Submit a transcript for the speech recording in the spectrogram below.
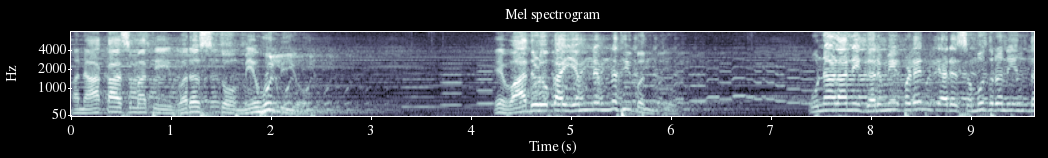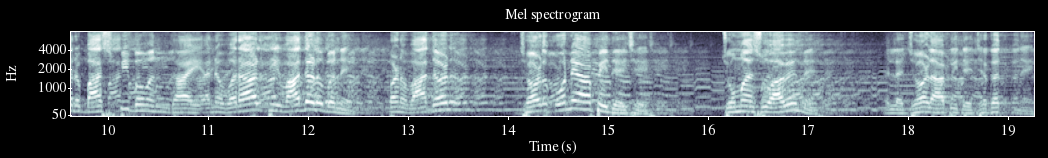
અને આકાશમાંથી વરસતો મેહુલિયો. એ વાદળું કાંઈ એમને એમ નથી બનતું. ઉનાળાની ગરમી પડે ને ત્યારે સમુદ્રની અંદર બાષ્પીભવન થાય અને વરાળથી વાદળ બને. પણ વાદળ જળ કોને આપી દે છે? ચોમાસું આવે ને, એટલે જળ આપી દે જગતને.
